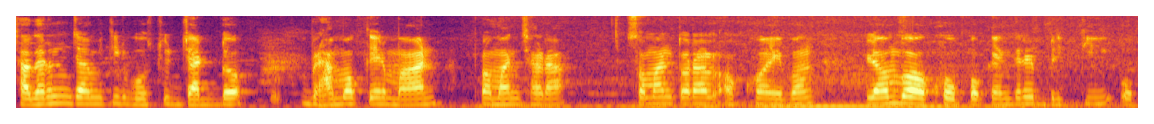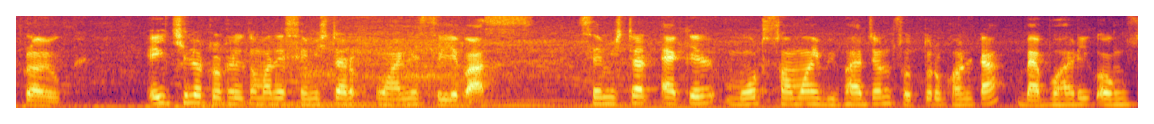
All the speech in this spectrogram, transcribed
সাধারণ জ্যামিতির বস্তুর জাড্য ভ্রামকের মান, প্রমাণ ছাড়া, সমান্তরাল অক্ষ এবং লম্ব অক্ষ উপকেন্দ্রের বৃত্তি ও প্রয়োগ। এই ছিল টোটাল তোমাদের সেমিস্টার ওয়ানের সিলেবাস। সেমিস্টার একের মোট সময় বিভাজন সত্তর ঘণ্টা, ব্যবহারিক অংশ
